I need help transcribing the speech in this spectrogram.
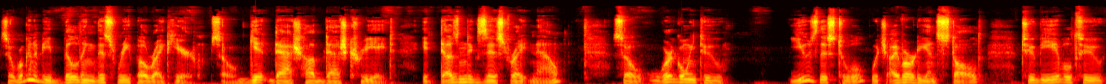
So we're going to be building this repo right here. So git-hub-create. It doesn't exist right now. So we're going to use this tool, which I've already installed, to be able to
